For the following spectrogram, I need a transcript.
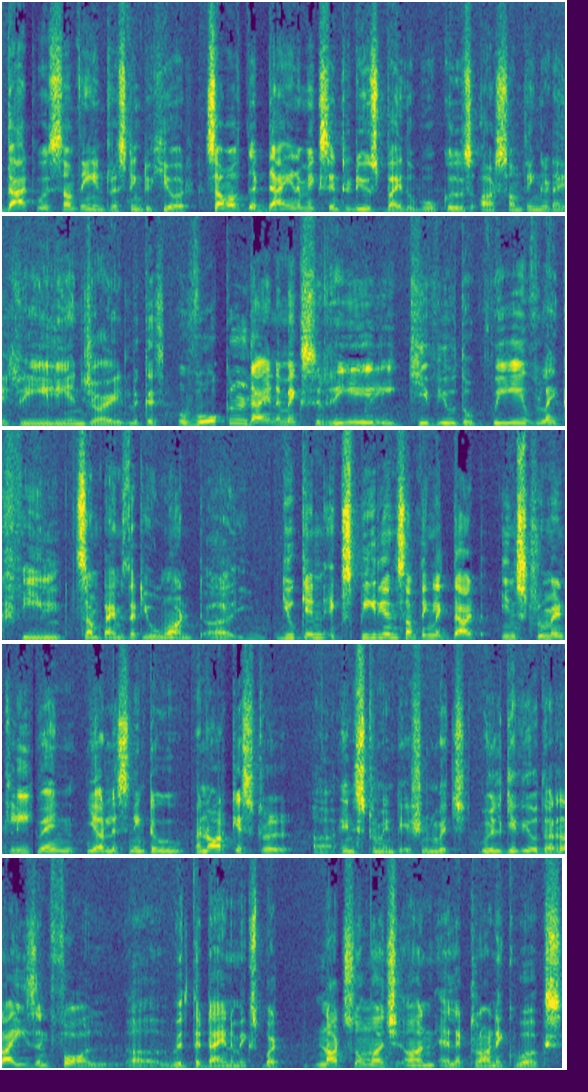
That was something interesting to hear. Some of the dynamics introduced by the vocals are something that I really enjoy because vocal dynamics really give you the wave like feel sometimes that you want. Uh, you can experience something like that instrumentally when you're listening to an orchestral uh, instrumentation, which will give you the rise and fall uh, with the dynamics, but not so much on electronic works.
